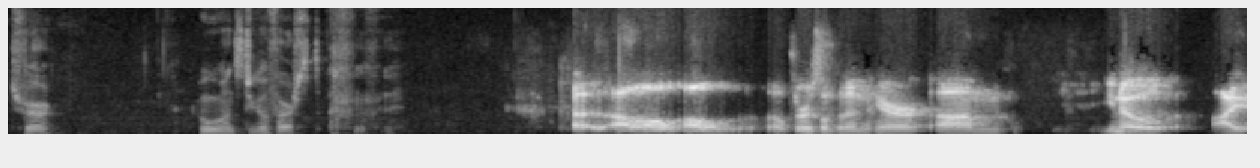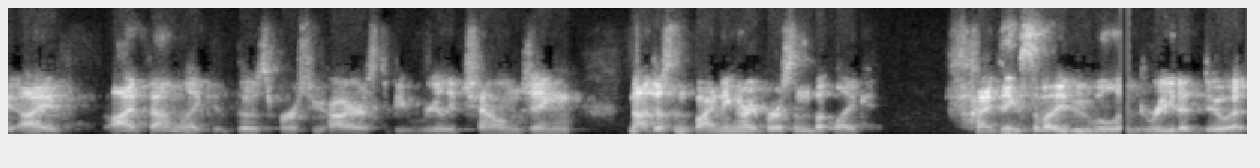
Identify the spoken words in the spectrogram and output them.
Sure. Who wants to go first? uh, I'll, I'll, I'll, I'll throw something in here. Um, you know, I, I've, I've found like those first few hires to be really challenging, not just in finding the right person, but like finding somebody who will agree to do it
